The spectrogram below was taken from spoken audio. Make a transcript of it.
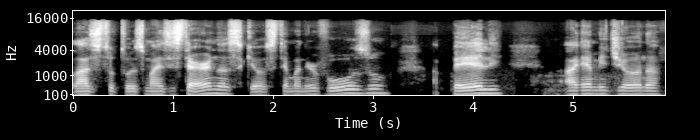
lá as estruturas mais externas, que é o sistema nervoso, a pele, aí a mediana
